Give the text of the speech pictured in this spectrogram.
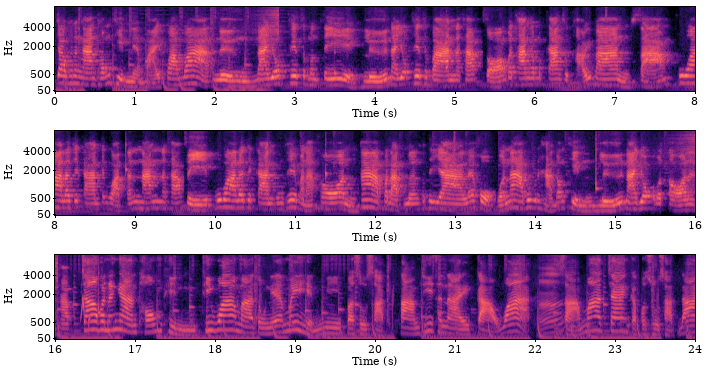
เจ้าพนักงานท้องถิ่นเนี่ยหมายความว่า 1. นายกเทศมนตรี หรือนายกเทศบาลนะครับสองประธานกรรมการสุขาวิบาล 3. ผู้ว่าราชการจังหวัดนั้นๆนะครับ 4. ผู้ว่าราชการกรุงเทพมหานคร 5. ปลัดเมืองพัทยาและ 6. หัวหน้าผู้บริหารท้องถิ่น หรือนายกอบตนะครับ เจ้าพนักงานท้องถิ่นที่ว่ามาตรงเนี้ยไม่เห็นมีปศุสัตว์ตามที่ทนายกล่าวว่า สามารถแจ้งกับปศุสัตว์ได้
